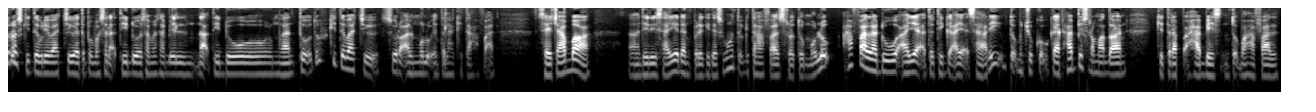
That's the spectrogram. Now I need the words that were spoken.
Terus kita boleh baca ataupun masa nak tidur sambil-sambil nak tidur mengantuk tu kita baca surah Al-Muluk yang telah kita hafal. Saya cabar uh, diri saya dan kepada kita semua untuk kita hafal surah Al-Muluk. Hafallah dua ayat atau tiga ayat sehari untuk mencukupkan habis Ramadan kita dapat habis untuk menghafal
